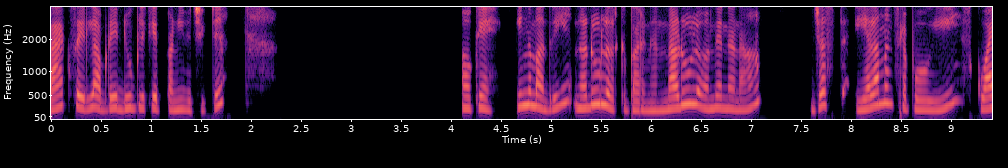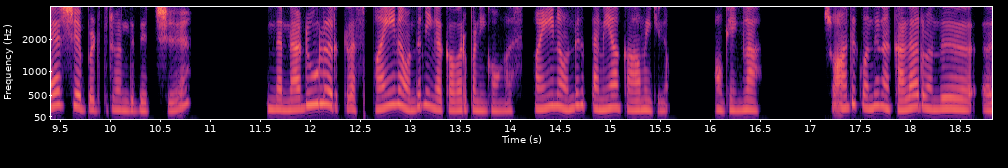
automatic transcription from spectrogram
பேக் சைடில் அப்படியே டூப்ளிகேட் பண்ணி வச்சுக்கிட்டு ஓகே. இந்த மாதிரி நடுவுல இருக்கு பாருங்க. நடுவுல வந்து என்னன்னா, ஜஸ்ட் எலமெண்ட்ஸ்ல போயி ஸ்கொயர் ஷேப் எடுத்துட்டு வந்து வச்சு, இந்த நடுவுல இருக்கிற ஸ்பைன வந்து நீங்க கவர் பண்ணிக்கோங்க. ஸ்பைன வந்து தனியா காமிக்கணும். ஓகேங்களா? ஸோ அதுக்கு வந்து நான் கலர் வந்து அ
